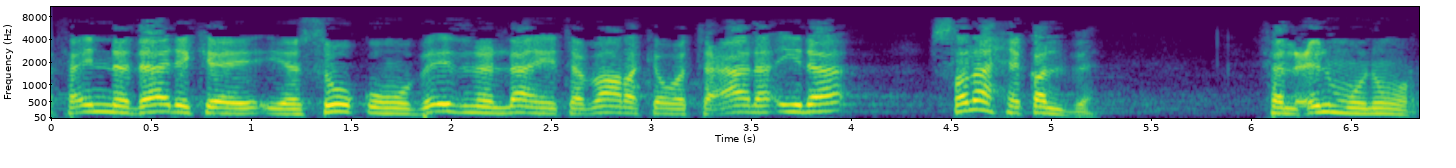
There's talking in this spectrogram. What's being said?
فإن ذلك يسوقه بإذن الله تبارك وتعالى إلى صلاح قلبه. فالعلم نور.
